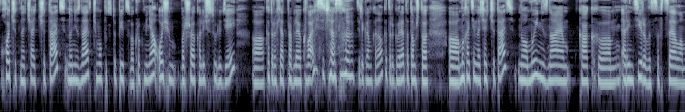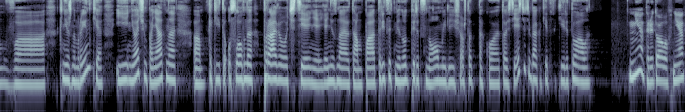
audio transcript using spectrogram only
хочет начать читать, но не знает, к чему подступиться? Вокруг меня очень большое количество людей, э, которых я отправляю к Вале сейчас в телеграм-канал, которые говорят о том, что э, мы хотим начать читать, но мы не знаем, как э, ориентироваться в целом в э, книжном рынке, и не очень понятно э, какие-то условно правила чтения. Я не знаю, там по 30 минут перед сном или еще что-то такое. То есть есть у тебя какие-то такие ритуалы? Нет, ритуалов нет.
